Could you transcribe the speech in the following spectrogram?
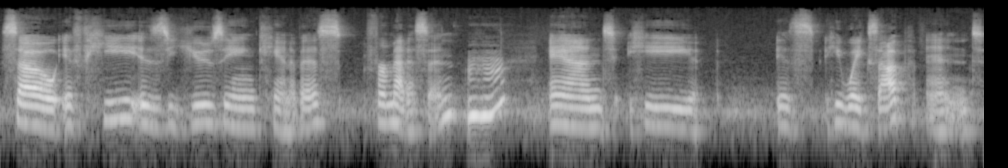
So if he is using cannabis for medicine and he is he wakes up and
